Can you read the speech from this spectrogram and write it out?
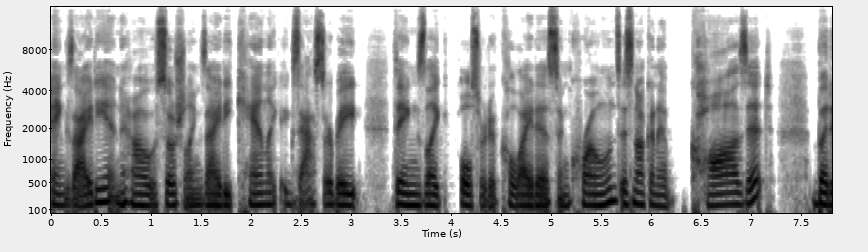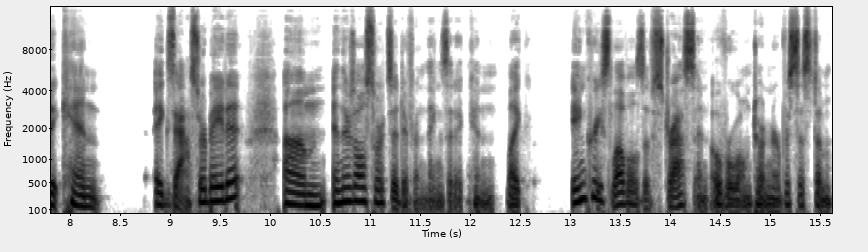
anxiety and how social anxiety can like exacerbate things like ulcerative colitis and Crohn's. It's not going to cause it, but it can exacerbate it. Um, and there's all sorts of different things that it can like increased levels of stress and overwhelm to our nervous system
